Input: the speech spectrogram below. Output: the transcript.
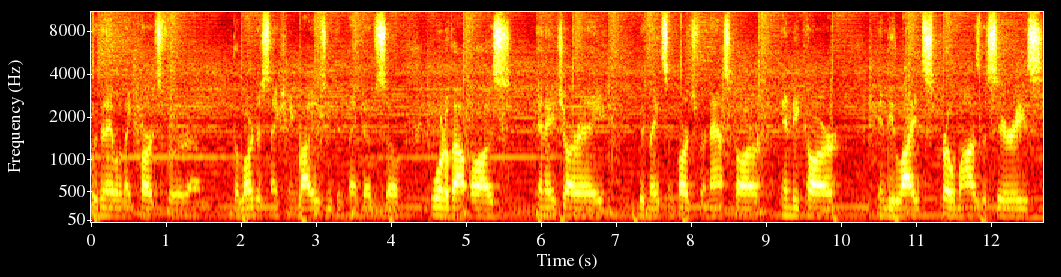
We've been able to make parts for um, the largest sanctioning bodies you can think of. So World of Outlaws, NHRA, we've made some parts for NASCAR, IndyCar, Indy Lights, Pro Mazda Series.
